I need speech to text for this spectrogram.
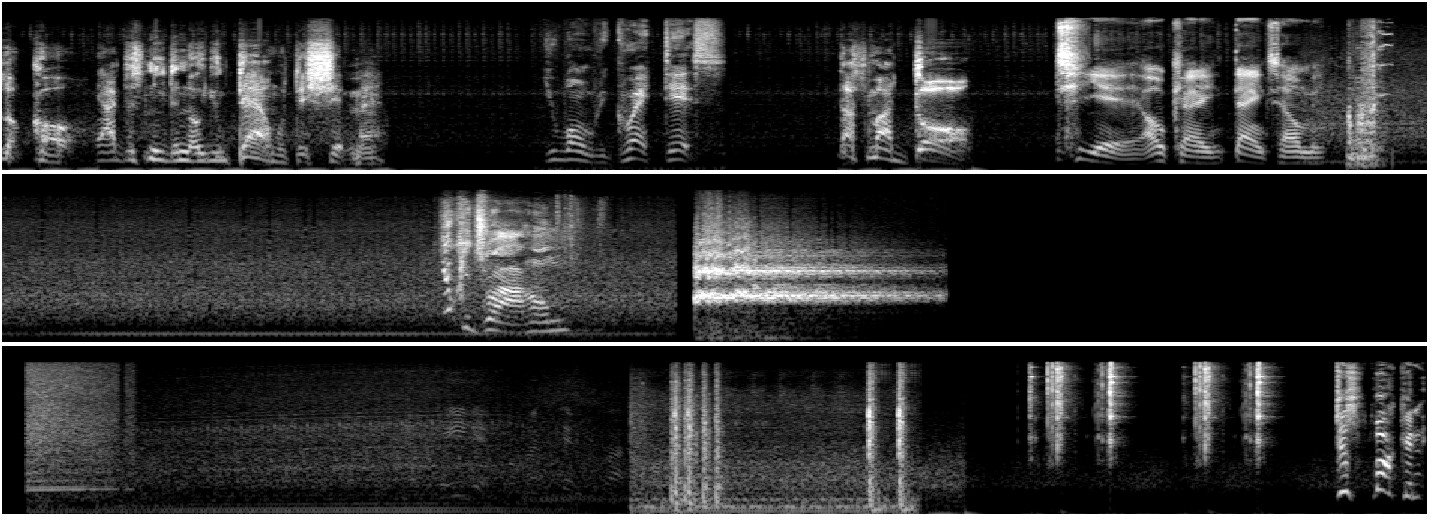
Look, Carl, I just need to know you down with this shit, man. You won't regret this. That's my dog. yeah, okay. Thanks, homie. You can drive, homie. This fucking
